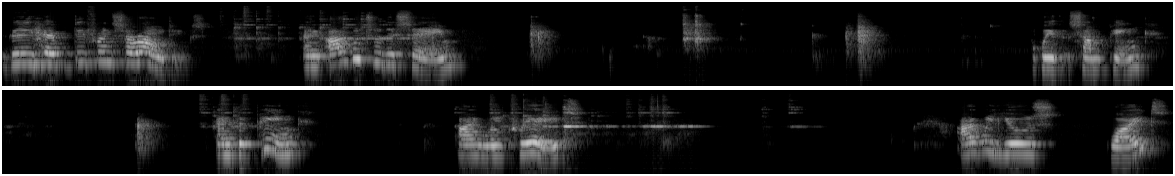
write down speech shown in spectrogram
they have different surroundings. And I will do the same with some pink. And the pink I will create, I will use white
